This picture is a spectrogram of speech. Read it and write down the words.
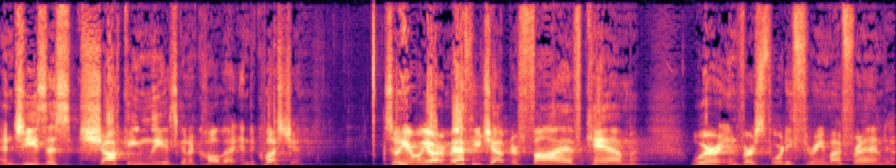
And Jesus shockingly is going to call that into question. So here we are, Matthew chapter 5, Cam. We're in verse 43, my friend.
